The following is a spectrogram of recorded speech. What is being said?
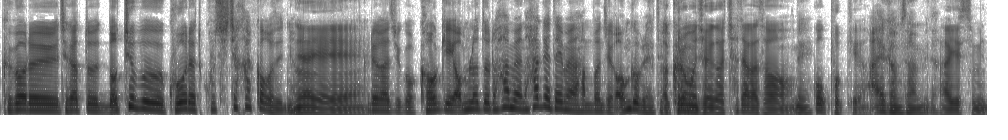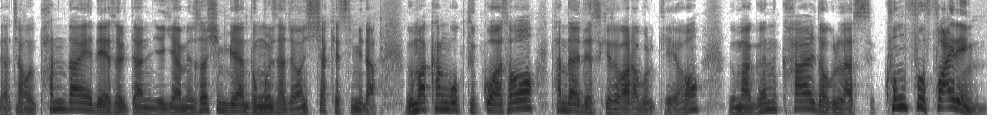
그거를 제가 또 너튜브 9월에 곧 시작할 거거든요. 예, 예, 예. 그래가지고 거기에 업로드를 하면 하게 되면 한번 제가 언급을 아, 해드릴게요. 그러면 저희가 찾아가서 네. 꼭 볼게요. 아예 감사합니다. 알겠습니다. 자, 오늘 판다에 대해서 일단 얘기하면서 신비한 동물 사전 시작했습니다. 음악 한 곡 듣고 와서 판다에 대해서 계속 알아볼게요. 음악은 칼 더글라스, 쿵푸 파이팅!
